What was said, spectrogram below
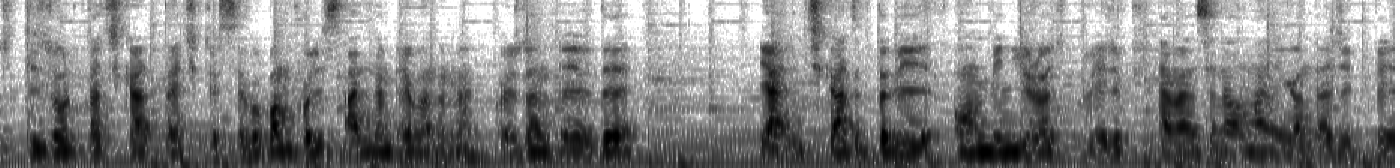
ciddi zorluklar çıkarttı açıkçası. Babam polis, annem ev hanımı. O yüzden evde yani çıkartıp da bir 10 bin euro verip hemen seni Almanya'ya gönderecek bir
